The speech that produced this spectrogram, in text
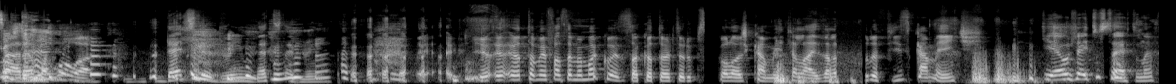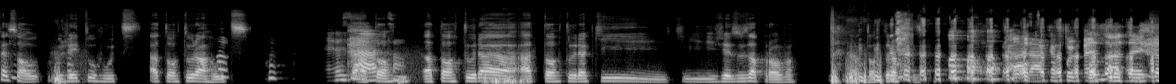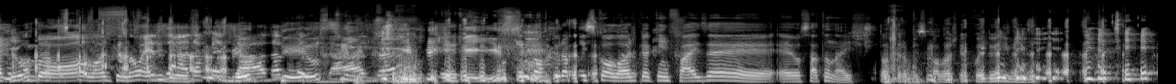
Caramba. paga. Boa. That's the dream, that's the dream. Eu, eu, eu também faço a mesma coisa, só que eu torturo psicologicamente a Laís, ela tortura fisicamente. Que é o jeito certo, né, pessoal? O jeito roots, a tortura roots. A, Exato. tor- a tortura, a tortura que, que Jesus aprova. É a tortura física. Caraca, foi pesada essa, A viu? tortura psicológica não é de Deus. Pesada, pesada, Deus, pesada. Que que é isso? Porque tortura psicológica quem faz é, é o Satanás. Tortura psicológica é coisa do inimigo. Meu Deus.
